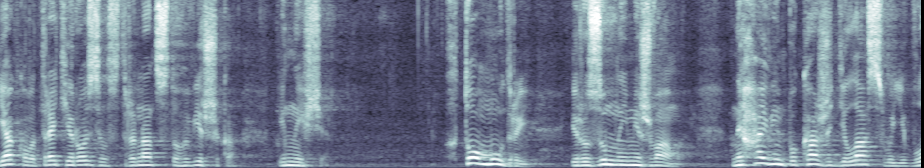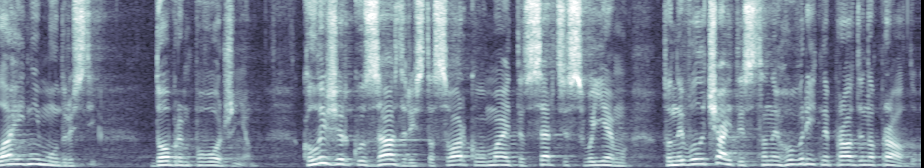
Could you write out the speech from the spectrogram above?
Якова, третій розділ з 13-го віршика і нижче. Хто мудрий і розумний між вами? Нехай він покаже діла свої в лагідній мудрості, добрим поводженням. Коли ж гірку заздрість та сварку ви маєте в серці своєму, то не величайтесь та не говоріть неправди на правду.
